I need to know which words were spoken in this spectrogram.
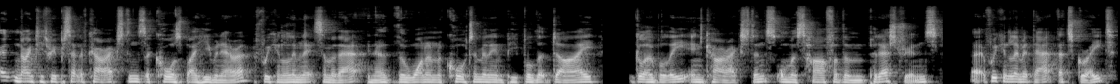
93% of car accidents are caused by human error. If we can eliminate some of that, you know, the one and a quarter million people that die globally in car accidents, almost half of them pedestrians. Uh, if we can limit that, that's great.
